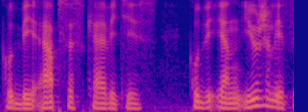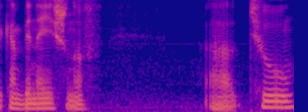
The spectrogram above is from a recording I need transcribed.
could be abscess cavities, could be, and usually it's a combination of uh, two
